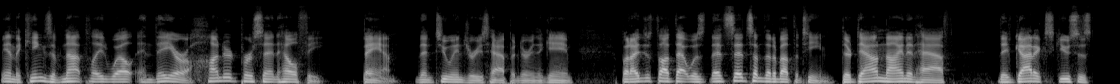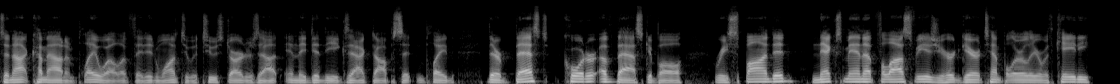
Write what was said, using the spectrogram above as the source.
man the Kings have not played well and they are hundred percent healthy. Bam! Then two injuries happen during the game. But I just thought that was that said something about the team. They're down nine at half. They've got excuses to not come out and play well if they didn't want to with two starters out, and they did the exact opposite and played their best quarter of basketball. Responded next man up philosophy, as you heard Garrett Temple earlier with Katie,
